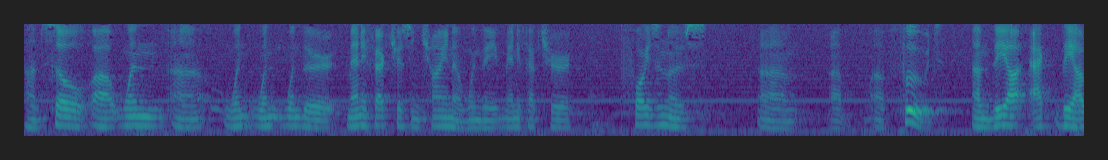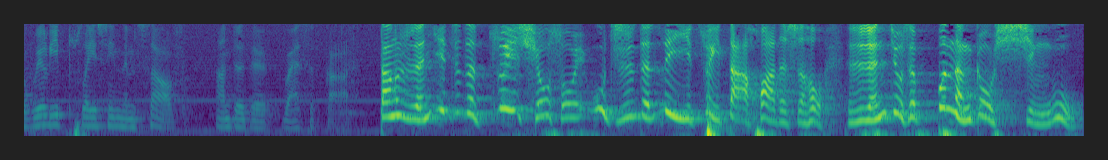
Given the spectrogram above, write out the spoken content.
Um, so uh, when, uh, when, when, when the manufacturers in China, when they manufacture poisonous um, uh, uh, food, um, they, are act, they are really placing themselves under the wrath of God. 当人一直的追求所谓物质的利益最大化的时候，人就是不能够醒悟，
